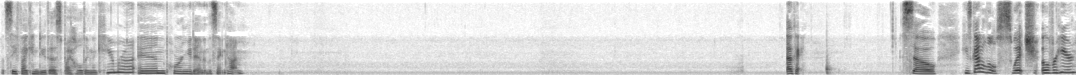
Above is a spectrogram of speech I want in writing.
let's see if I can do this by holding the camera and pouring it in at the same time. Okay, so he's got a little switch over here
